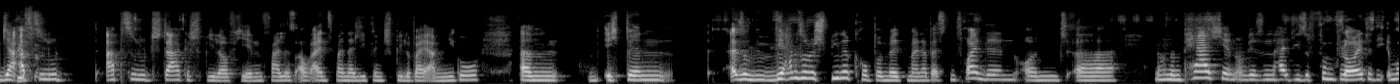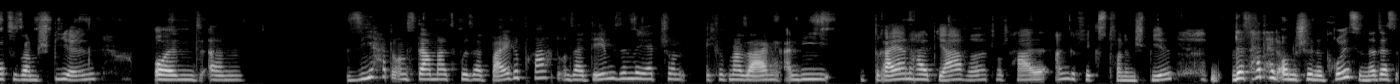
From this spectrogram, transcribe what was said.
Ja, Diese, absolut absolut starkes Spiel auf jeden Fall. Ist auch eins meiner Lieblingsspiele bei Amigo. Ähm, ich bin, also wir haben so eine Spielegruppe mit meiner besten Freundin und äh, noch einem Pärchen und wir sind halt diese fünf Leute, die immer zusammen spielen. Und ähm, sie hatte uns damals Wizard beigebracht und seitdem sind wir jetzt schon, ich würde mal sagen, an die dreieinhalb Jahre total angefixt von dem Spiel. Das hat halt auch eine schöne Größe. Ne? Das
